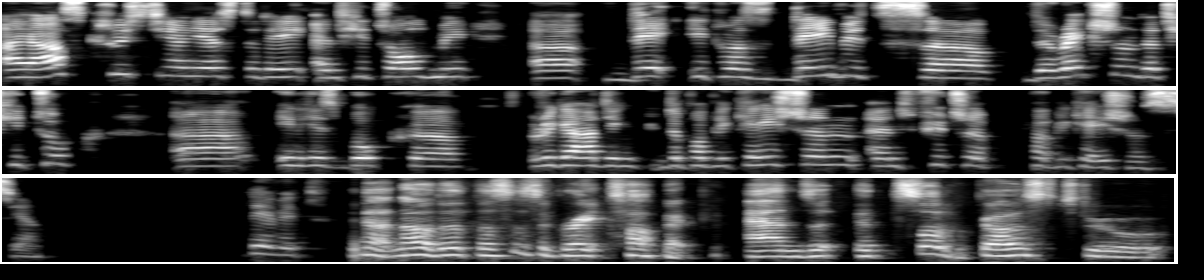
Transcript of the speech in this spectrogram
I asked Christian yesterday, and he told me uh, they, it was David's uh, direction that he took uh, in his book uh, regarding the publication and future publications. Yeah. David. Yeah, no, th this is a great topic. And it, it sort of goes to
